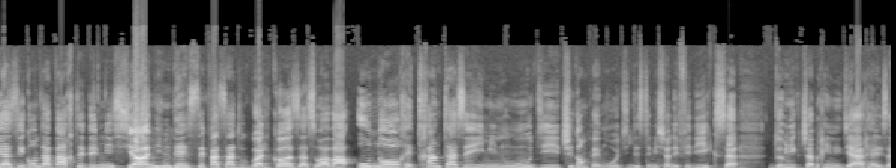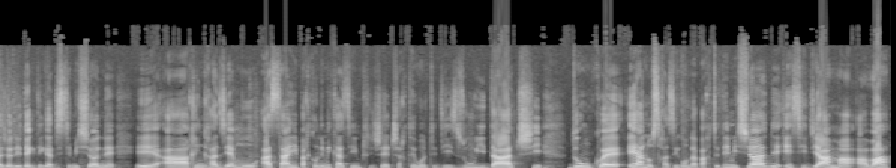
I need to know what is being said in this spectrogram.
a seconda parte d'emissione de Se passato qualcosa, so ava un'ora e 36 minuti, ci campiamo oggi in questa emissione Felix, Dominique Ciabrini di a realizzazione tecnica di questa emissione e a ringraziamo assai perché non è mica semplice certe volte di suidarci. Dunque, è a nostra seconda parte d'emissione e si chiama Ava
